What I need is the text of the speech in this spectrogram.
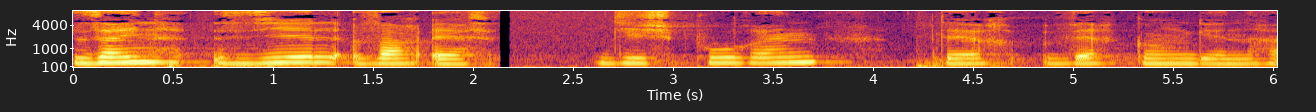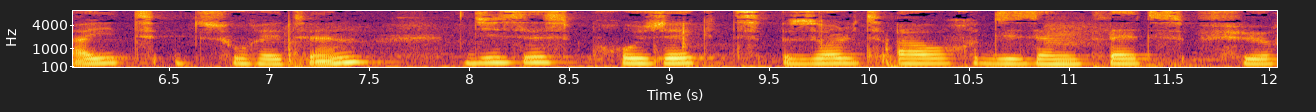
Sein Ziel war es, die Spuren der Vergangenheit zu retten. Dieses Projekt sollte auch diesen Platz für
